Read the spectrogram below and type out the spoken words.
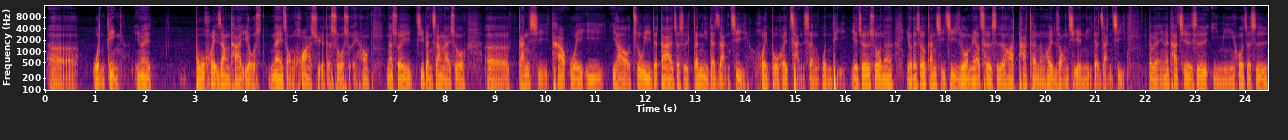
呃稳定，因为。不会让它有那种化学的缩水哈，那所以基本上来说，呃，干洗它唯一要注意的，大概就是跟你的染剂会不会产生问题。也就是说呢，有的时候干洗剂如果没有测试的话，它可能会溶解你的染剂。对不对？因为它其实是乙醚，或者是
